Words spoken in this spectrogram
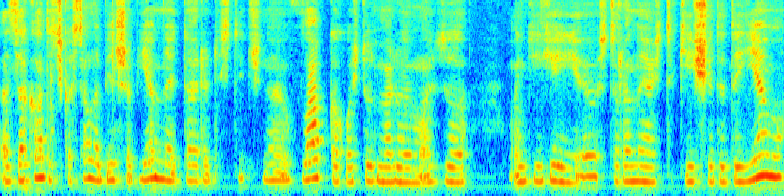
закладочка стала більш об'ємною та реалістичною. В лапках ось тут малюємо з однієї сторони ось такі ще додаємо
